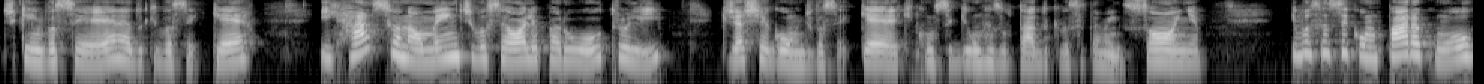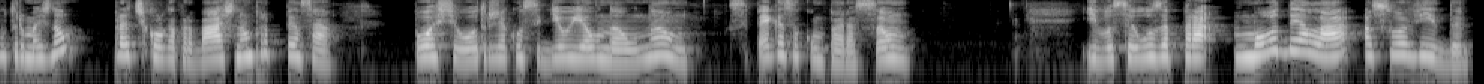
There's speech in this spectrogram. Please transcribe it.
de quem você é, né, do que você quer, e racionalmente você olha para o outro ali, que já chegou onde você quer, que conseguiu um resultado que você também sonha, e você se compara com o outro, mas não para te colocar para baixo, não para pensar, poxa, o outro já conseguiu e eu não. Não. Você pega essa comparação e você usa para modelar a sua vida.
